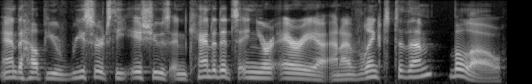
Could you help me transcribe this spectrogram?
and to help you research the issues and candidates in your area, and I've linked to them below.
